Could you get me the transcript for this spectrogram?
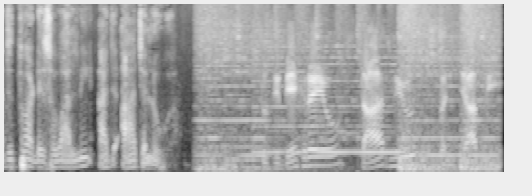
ਅੱਜ ਤੁਹਾਡੇ ਸਵਾਲ ਨਹੀਂ, ਅੱਜ ਆ ਚੱਲੂਗਾ। ਤੁਸੀਂ ਦੇਖ ਰਹੇ ਹੋ ਸਟਾਰ ਨਿਊਜ਼ ਪੰਜਾਬੀ।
